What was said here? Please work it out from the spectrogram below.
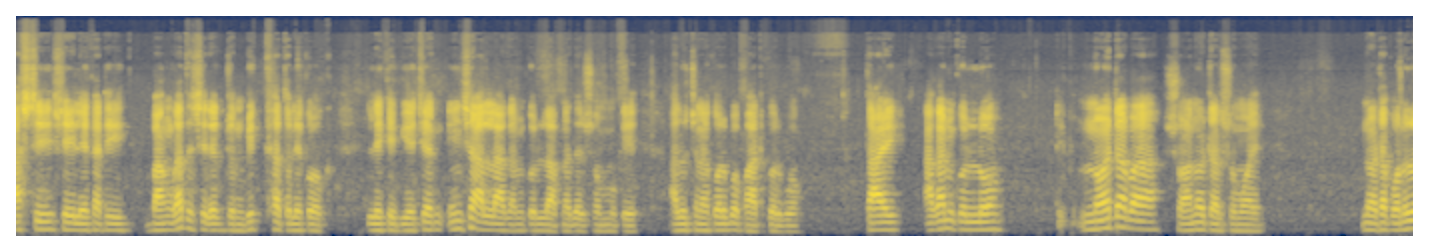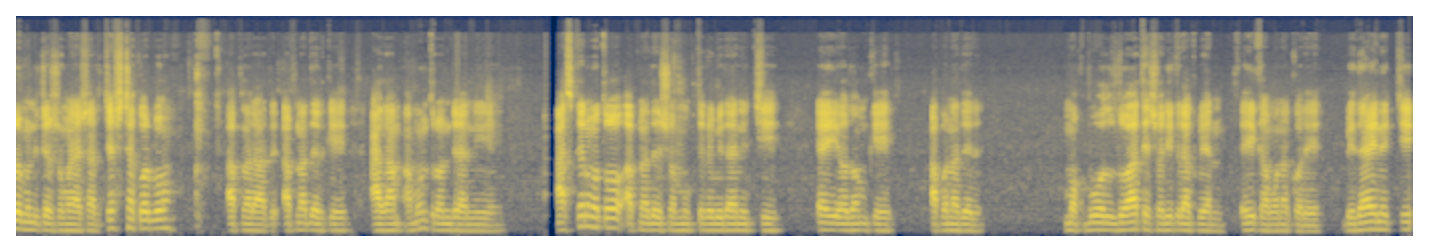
আসছি, সেই লেখাটি বাংলাদেশের একজন বিখ্যাত লেখক লিখে গিয়েছেন। ইনশাআল্লাহ আগামী করলে আপনাদের সম্মুখে আলোচনা করব, পাঠ করব। তাই আগামী করল ঠিক নয়টা বা সোয়া নয়টার সময়, নয়টা পনেরো মিনিটের সময় আসার চেষ্টা করব। আপনারা, আপনাদেরকে আগাম আমন্ত্রণ জানিয়ে আজকের মতো আপনাদের সম্মুখ থেকে বিদায় নিচ্ছি। এই অদমকে আপনাদের মকবুল দোয়াতে শরিক রাখবেন, এই কামনা করে বিদায় নিচ্ছি।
